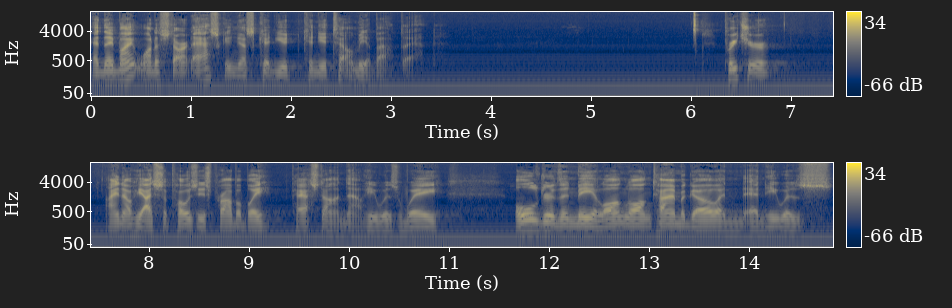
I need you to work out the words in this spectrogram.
And they might want to start asking us, can you, can you tell me about that? Preacher, I know he, I suppose he's probably passed on now. He was way older than me a long, long time ago, and, and he was,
